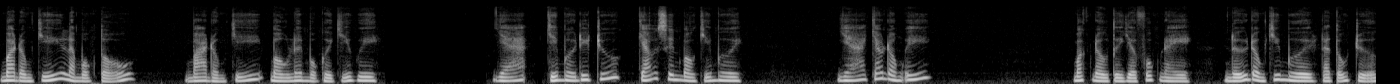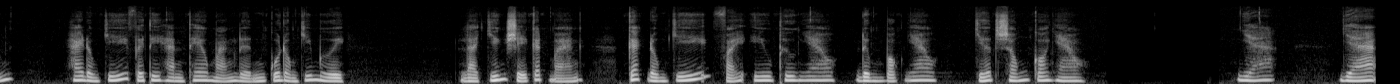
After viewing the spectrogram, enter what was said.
Ba đồng chí là một tổ, ba đồng chí bầu lên một người chỉ huy. Dạ, chị Mười đi trước, cháu xin bầu chị Mười. Dạ, cháu đồng ý. Bắt đầu từ giờ phút này, nữ đồng chí Mười là tổ trưởng. Hai đồng chí phải thi hành theo mạng lệnh của đồng chí Mười. Là chiến sĩ cách mạng, các đồng chí phải yêu thương nhau, đùm bọc nhau, chết sống có nhau. Dạ, dạ.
